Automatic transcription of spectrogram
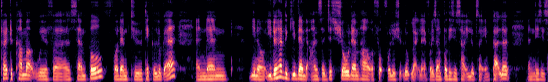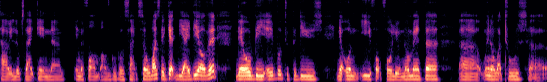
try to come up with a sample for them to take a look at and then you know you don't have to give them the answer just show them how a portfolio should look like. Like for example this is how it looks like in padlet and this is how it looks like in uh, in the form of google sites. So once they get the idea of it they will be able to produce their own e-portfolio no matter uh, you know what tools uh,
